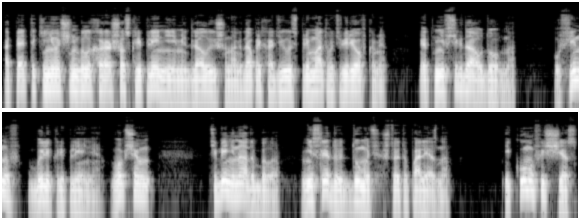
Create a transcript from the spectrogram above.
Опять-таки не очень было хорошо с креплениями для лыж, иногда приходилось приматывать веревками. Это не всегда удобно. У финнов были крепления. В общем, тебе не надо было. Не следует думать, что это полезно. И Кумов исчез,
